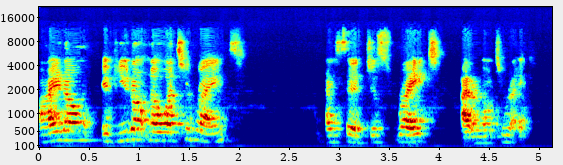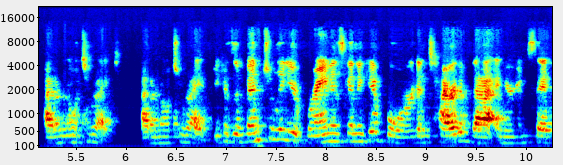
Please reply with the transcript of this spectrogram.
I don't, if you don't know what to write, I said, just write, I don't know what to write. I don't know what to write. I don't know what to write. Because eventually your brain is going to get bored and tired of that. And you're going to say,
